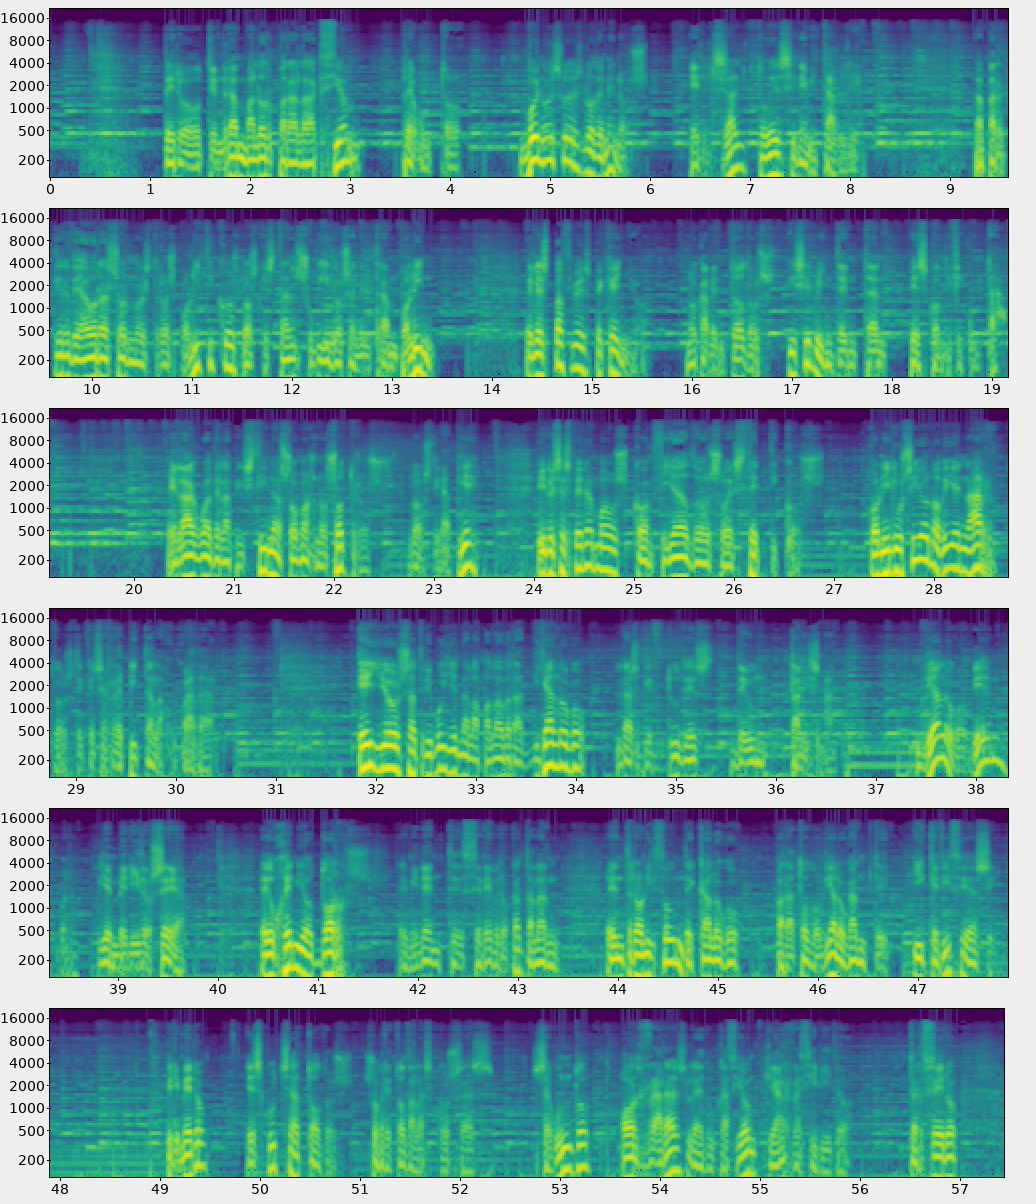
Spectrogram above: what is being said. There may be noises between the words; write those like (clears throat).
¿Pero tendrán valor para la acción? Preguntó. Bueno, eso es lo de menos. El salto es inevitable. A partir de ahora son nuestros políticos los que están subidos en el trampolín. El espacio es pequeño, no caben todos y si lo intentan es con dificultad. El agua de la piscina somos nosotros, los de a pie, y les esperamos confiados o escépticos, con ilusión o bien hartos de que se repita la jugada. Ellos atribuyen a la palabra diálogo las virtudes de un talismán. Diálogo, bien, bueno, bienvenido sea. Eugenio Dors, eminente cerebro catalán, entronizó un decálogo para todo dialogante y que dice así. Primero, escucha a todos, sobre todas las cosas. Segundo, honrarás la educación que has recibido. Tercero,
